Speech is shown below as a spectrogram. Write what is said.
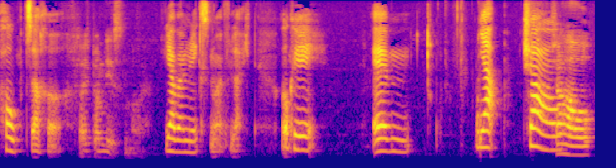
Hauptsache. Vielleicht beim nächsten Mal. Ja, beim nächsten Mal vielleicht. Okay. Ähm, ja, ciao. Ciao.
